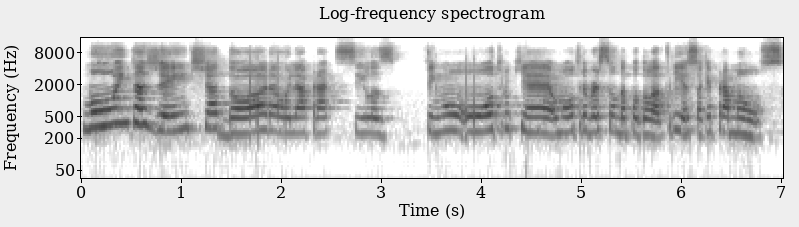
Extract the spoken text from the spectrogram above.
Muita gente adora olhar para axilas. Tem um, um, outro que é uma outra versão da podolatria, só que é para mãos.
